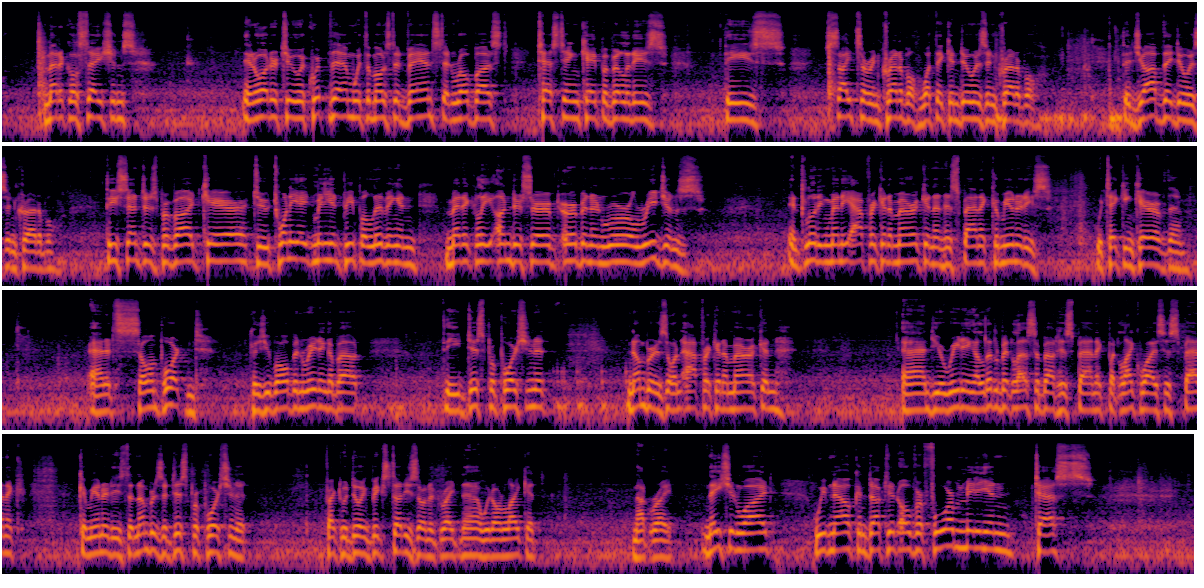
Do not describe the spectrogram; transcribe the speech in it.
medical stations in order to equip them with the most advanced and robust testing capabilities. These sites are incredible. What they can do is incredible. The job they do is incredible. These centers provide care to 28 million people living in medically underserved urban and rural regions, including many African American and Hispanic communities. We're taking care of them. And it's so important because you've all been reading about the disproportionate numbers on African American, and you're reading a little bit less about Hispanic, but likewise Hispanic communities. The numbers are disproportionate. In fact, we're doing big studies on it right now. We don't like it. Not right. Nationwide, we've now conducted over 4 million tests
